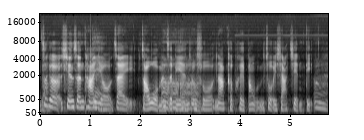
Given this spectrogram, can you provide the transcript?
这个先生他有在找我们这边，就说那可不可以帮我们做一下鉴定？嗯，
